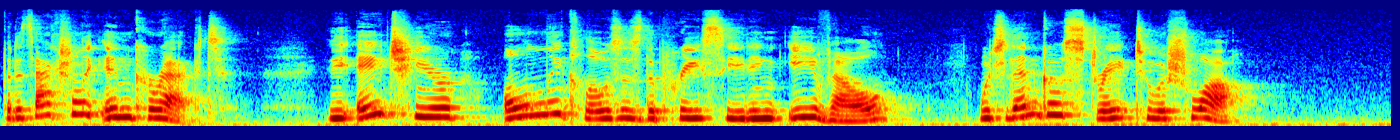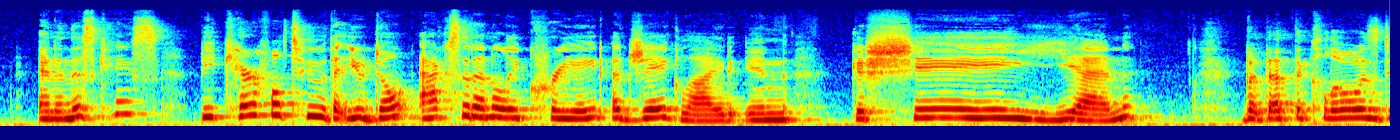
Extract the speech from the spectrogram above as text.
But it's actually incorrect. The H here only closes the preceding E vowel, which then goes straight to a schwa. And in this case, be careful too that you don't accidentally create a J glide in geschehen, but that the closed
